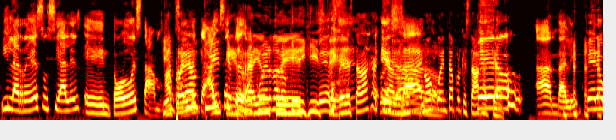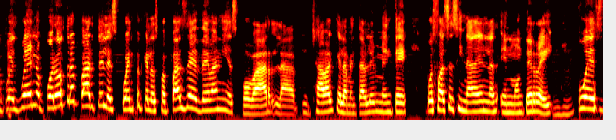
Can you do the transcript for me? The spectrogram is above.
y las redes sociales eh, en todo estamos. Siempre hay un que se que un recuerda lo que dijiste. Pero estaba hackeada. Exacto. No cuenta porque estaba. Pero, Ándale, pero pues bueno, por otra parte les cuento que los papás de Devani Escobar, la chava que lamentablemente pues fue asesinada en, la- en Monterrey, pues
